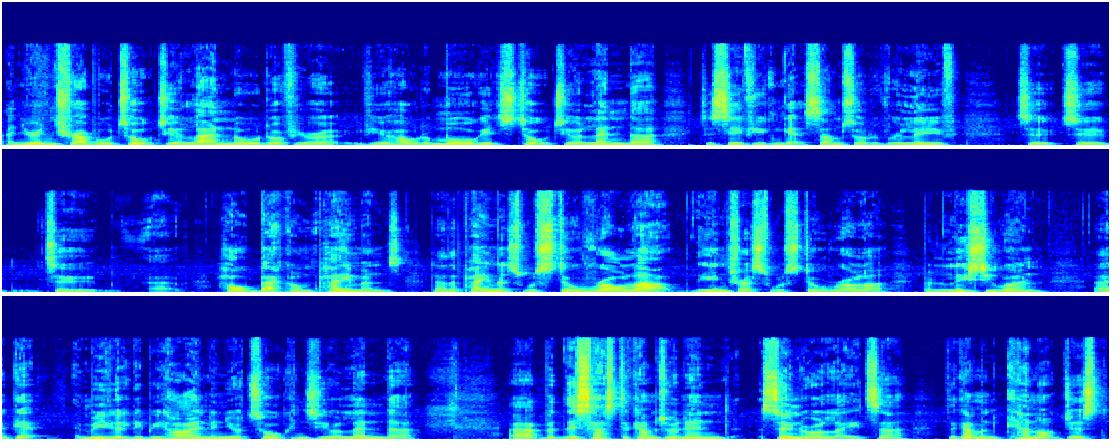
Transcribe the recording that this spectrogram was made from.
and you're in trouble, talk to your landlord, or if you're a, if you hold a mortgage, talk to your lender to see if you can get some sort of relief to to to hold back on payments. Now the payments will still roll up, the interest will still roll up, but at least you won't uh, get immediately behind and you're talking to your lender. Uh, but this has to come to an end sooner or later. The government cannot just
